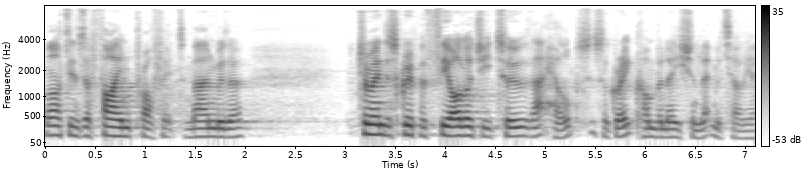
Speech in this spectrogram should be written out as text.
Martin's a fine prophet, a man with a tremendous grip of theology too. That helps. It's a great combination, let me tell you.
